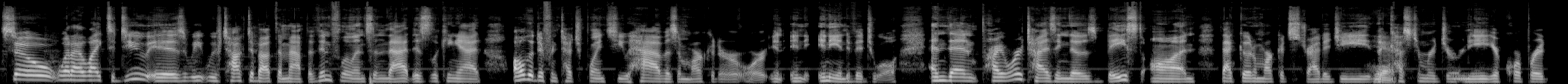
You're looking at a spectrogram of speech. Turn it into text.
So what I like to do is we, we've talked about the map of influence, and that is looking at all the different touch points you have as a marketer or in, in any individual and then prioritizing those based on that go to market strategy the Yeah. customer journey your corporate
